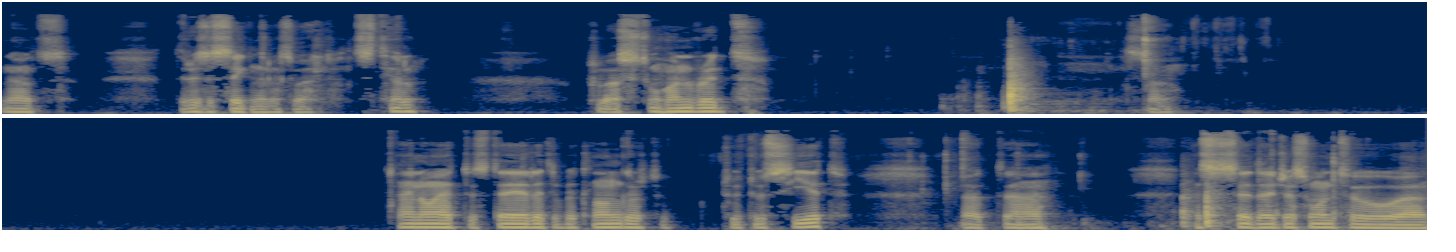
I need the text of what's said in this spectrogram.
Notes there is a signal as well. It's still plus 200 so. I know I had to stay a little bit longer to to, to see it but uh, as I said I just want to uh,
